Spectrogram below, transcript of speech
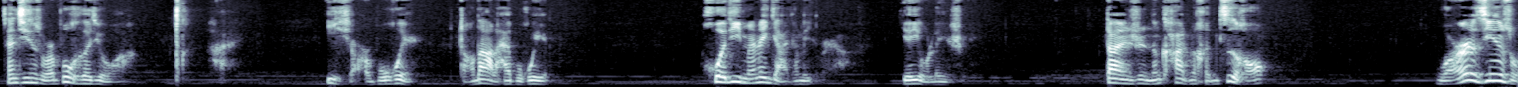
咱金锁不喝酒啊。嗨，一小不会，长大了还不会。霍继明的眼睛里边啊，也有泪水，但是能看出很自豪。我儿子金锁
